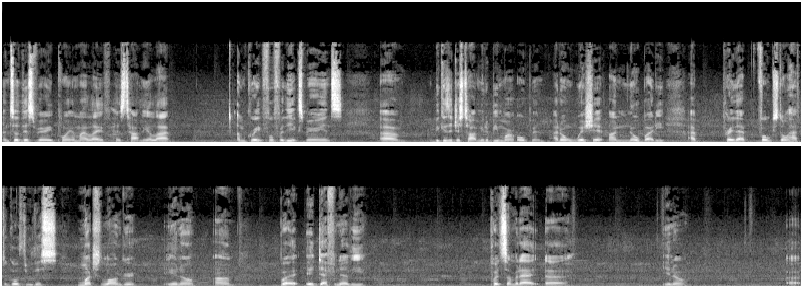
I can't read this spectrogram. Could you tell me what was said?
until this very point in my life has taught me a lot. I'm grateful for the experience um, because it just taught me to be more open. I don't wish it on nobody. I pray that folks don't have to go through this much longer, you know. Um, but it definitely put some of that, uh, you know, uh,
